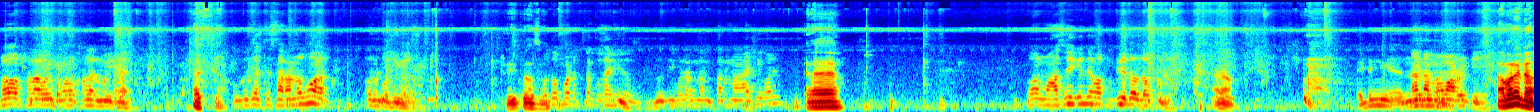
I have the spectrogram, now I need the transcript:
সব সারা ওই বড় খালার মই খায় আচ্ছা। ওকে যাচ্ছে সারা নেব আর ওর বসে গেল ঠিক আছে। পটারটা কোথায় নিয়ে যাব? যদি বলার নাম তার না আসে পারে হ্যাঁ। তোমার মাছ হয়ে গেলে আমাকে দিয়ে দাও দাও করে। আরাম। এটা নিয়ে না না মামার ওইটে আমার এটা?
